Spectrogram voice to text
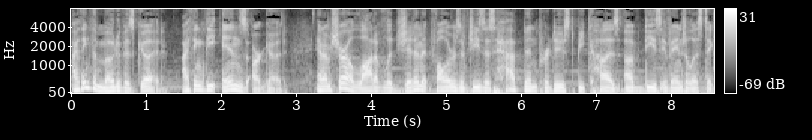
I think the motive is good. I think the ends are good. And I'm sure a lot of legitimate followers of Jesus have been produced because of these evangelistic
